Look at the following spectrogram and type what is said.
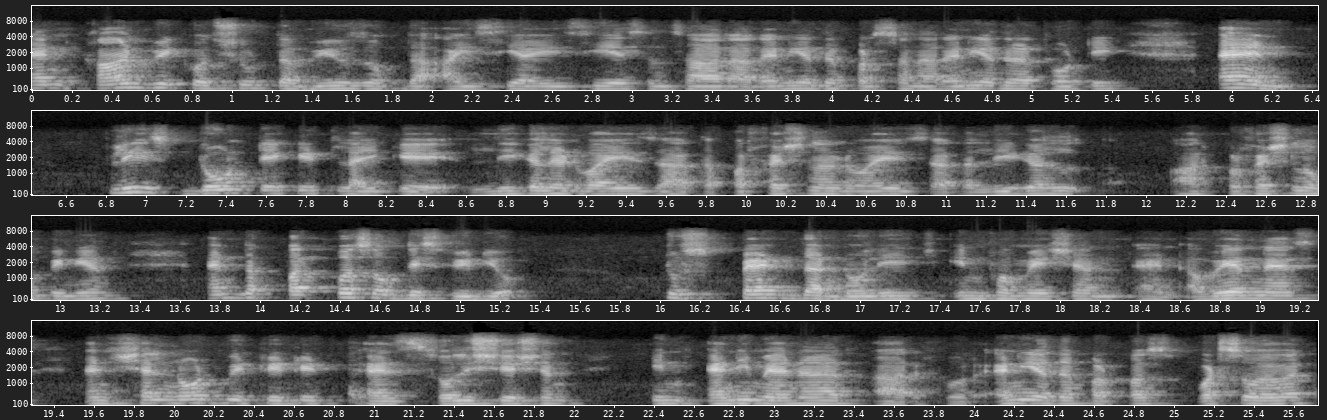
and can't be constitute the views of the ICI, CA or any other person or any other authority. And please don't take it like a legal advice or the professional advice or the legal or professional opinion. And the purpose of this video to spread the knowledge, information and awareness and shall not be treated as solicitation in any manner or for any other purpose whatsoever.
